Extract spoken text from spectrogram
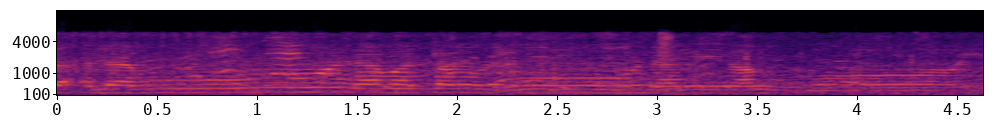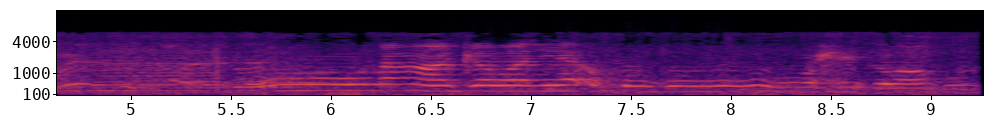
تعلمون وترجون من الله معك وليأخذوا حذرهم.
